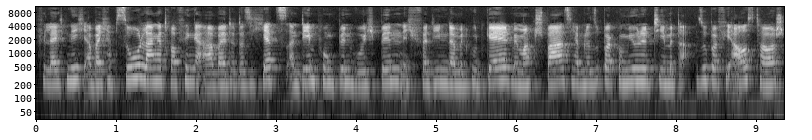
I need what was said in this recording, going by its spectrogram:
vielleicht nicht, aber ich habe so lange darauf hingearbeitet, dass ich jetzt an dem Punkt bin, wo ich bin. Ich verdiene damit gut Geld, mir macht Spaß, ich habe eine super Community mit super viel Austausch.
